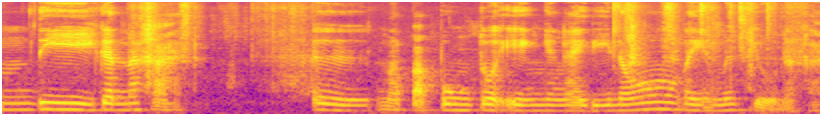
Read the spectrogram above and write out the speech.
ำดีกันนะคะ เออ มาปรับปรุงตัวเองยังไงดีเนาะก็ยังนึกอยู่นะคะ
